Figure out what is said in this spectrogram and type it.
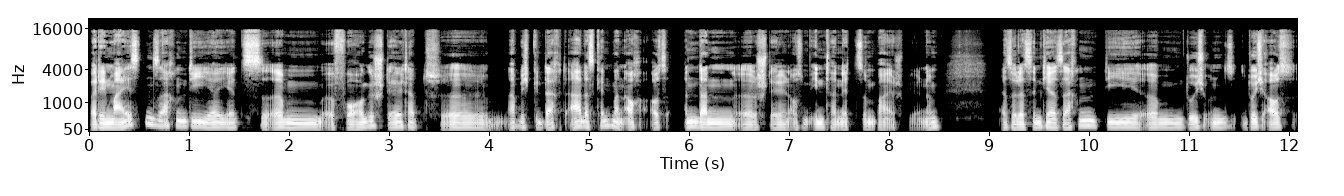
Bei den meisten Sachen, die ihr jetzt ähm, vorgestellt habt, äh, habe ich gedacht, ah, das kennt man auch aus anderen äh, Stellen, aus dem Internet zum Beispiel. Ne? Also das sind ja Sachen, die ähm, durch uns durchaus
